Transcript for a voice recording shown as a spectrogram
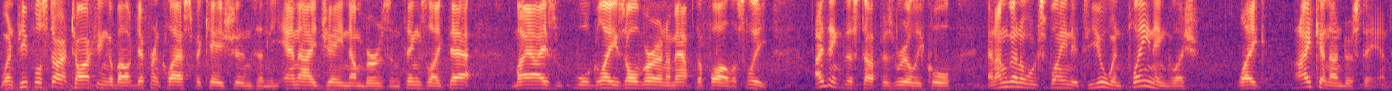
When people start talking about different classifications and the NIJ numbers and things like that, my eyes will glaze over and I'm apt to fall asleep. I think this stuff is really cool, and I'm going to explain it to you in plain English like I can understand.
